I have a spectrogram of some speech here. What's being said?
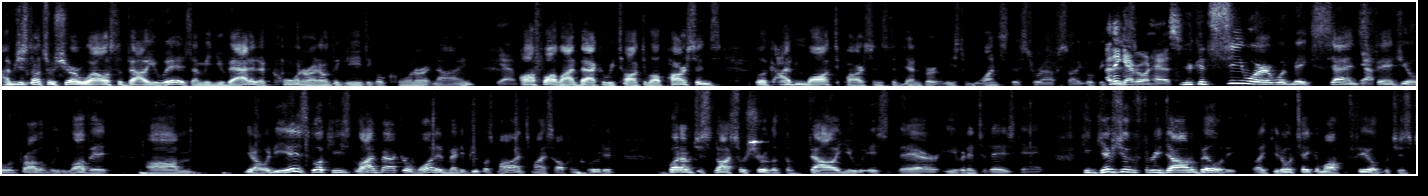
I'm just not so sure what else the value is. I mean, you've added a corner. I don't think you need to go corner at nine. Yeah. Off ball linebacker, we talked about Parsons. Look, I've mocked Parsons to Denver at least once this draft cycle. I think everyone has. you could see where it would make sense. Yeah. Fangio would probably love it. Um, you know, and he is. Look, he's linebacker one in many people's minds, myself included. But I'm just not so sure that the value is there, even in today's game. He gives you the three down ability. Like you don't take him off the field, which is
